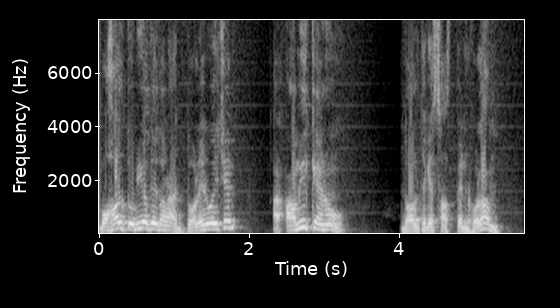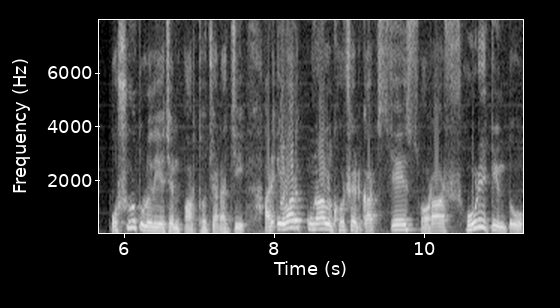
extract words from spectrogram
বহাল তবিয়তে তারা দলে রয়েছেন। আর আমি কেন দল থেকে সাসপেন্ড হলাম? প্রশ্ন তুলে দিয়েছেন পার্থ চ্যাটার্জি। আর এবার কুণাল ঘোষের কাছে সরাসরি কিন্তু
